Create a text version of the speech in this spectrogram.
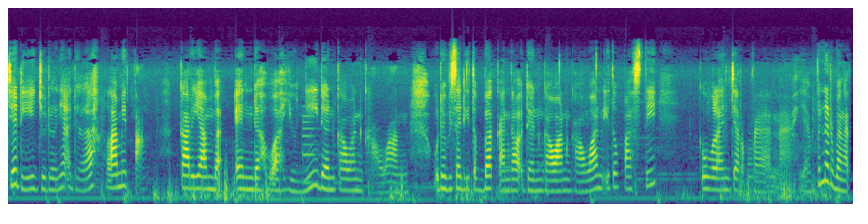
Jadi judulnya adalah Lamita karya Mbak Endah Wahyuni dan kawan-kawan. Udah bisa ditebak kan kalau dan kawan-kawan itu pasti kumpulan cerpen. Nah, ya bener banget.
